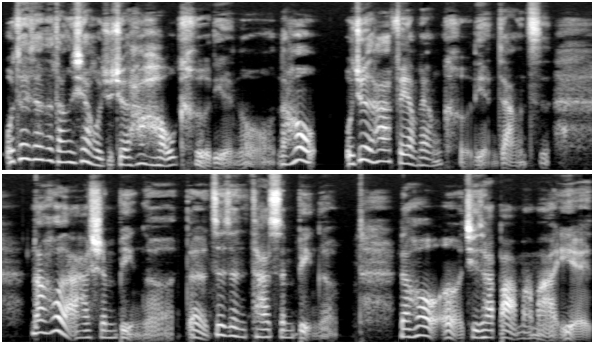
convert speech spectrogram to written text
我在他的当下，我就觉得他好可怜哦。然后我觉得他非常非常可怜，这样子。那后来他生病了，呃，这阵他生病了，然后呃，其实他爸爸妈妈也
